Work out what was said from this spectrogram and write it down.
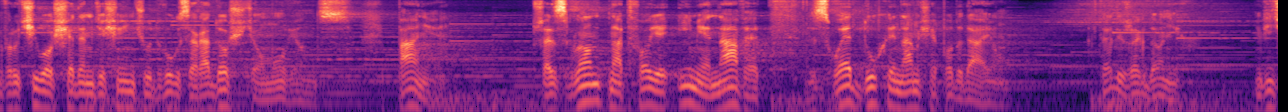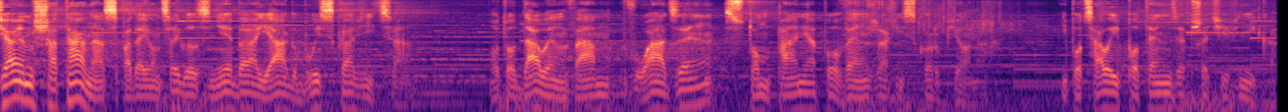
Wróciło siedemdziesięciu dwóch z radością, mówiąc: Panie, przez wzgląd na Twoje imię nawet złe duchy nam się poddają. Wtedy rzekł do nich: Widziałem szatana spadającego z nieba jak błyskawica. Oto dałem wam władzę stąpania po wężach i skorpionach i po całej potędze przeciwnika,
